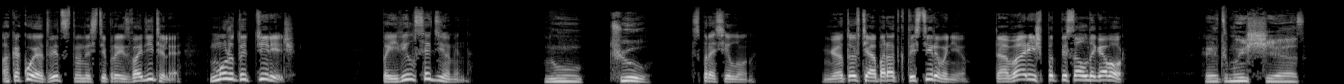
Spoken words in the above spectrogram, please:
о какой ответственности производителя может идти речь?» Появился Демин. «Ну, чё?» — спросил он. «Готовьте аппарат к тестированию. Товарищ подписал договор». «Это мы сейчас», —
